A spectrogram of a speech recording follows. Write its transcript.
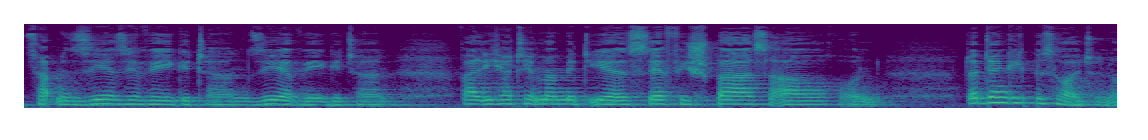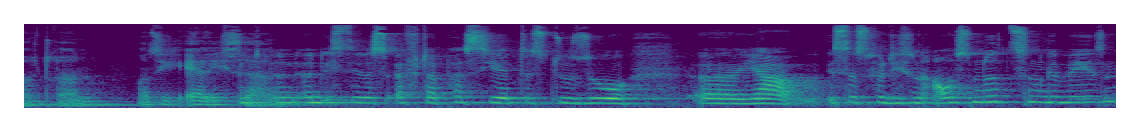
Es hat mir sehr, sehr wehgetan, sehr wehgetan weil ich hatte immer mit ihr sehr viel Spaß auch und da denke ich bis heute noch dran, muss ich ehrlich sagen. Und, und, und ist dir das öfter passiert, dass du so, äh, ja, ist das für dich so ein Ausnutzen gewesen?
